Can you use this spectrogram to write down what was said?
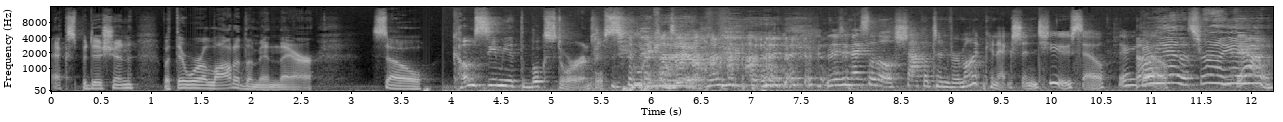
expedition, but there were a lot of them in there. So come see me at the bookstore and we'll see what we can do. And there's a nice little Shackleton, Vermont connection, too. So, there you oh, go. oh, yeah, that's right. yeah. Yeah.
